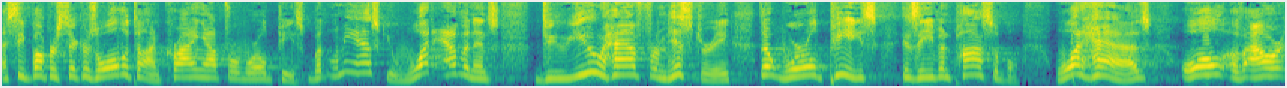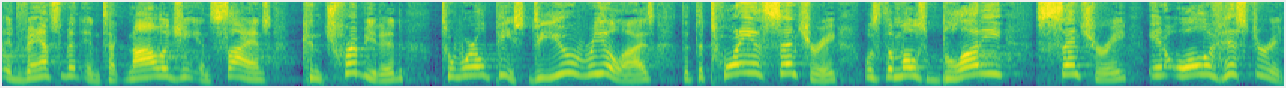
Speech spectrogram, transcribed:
I see bumper stickers all the time crying out for world peace. But let me ask you, what evidence do you have from history that world peace is even possible? What has all of our advancement in technology and science contributed to world peace? Do you realize that the 20th century was the most bloody century in all of history?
